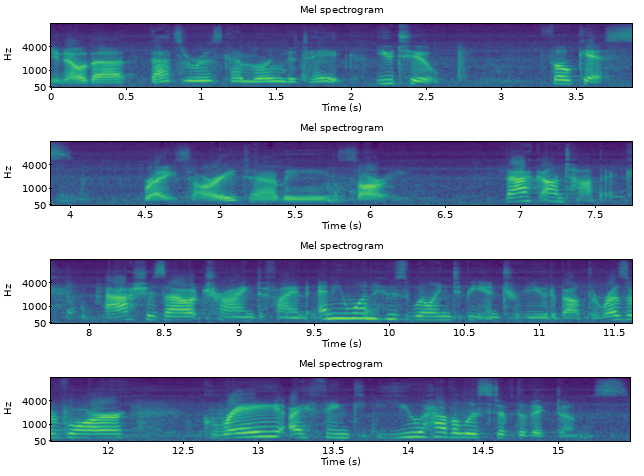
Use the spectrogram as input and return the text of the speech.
You know that? That's a risk I'm willing to take. You too. Focus. Right. Sorry, Tabby. Sorry. Back on topic. Ash is out trying to find anyone who's willing to be interviewed about the reservoir. Gray, I think you have a list of the victims.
